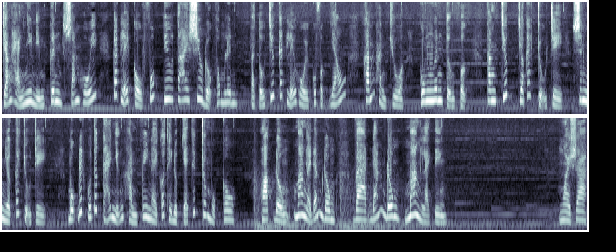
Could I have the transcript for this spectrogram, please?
chẳng hạn như niệm kinh, sám hối, các lễ cầu phúc, tiêu tai, siêu độ phong linh và tổ chức các lễ hội của Phật giáo khánh thành chùa, cung nghinh tượng Phật, thăng chức cho các trụ trì, sinh nhật các trụ trì. Mục đích của tất cả những hành vi này có thể được giải thích trong một câu. Hoạt động mang lại đám đông và đám đông mang lại tiền. Ngoài ra,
